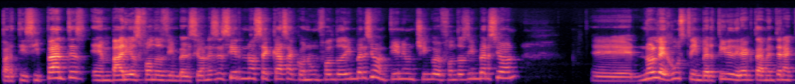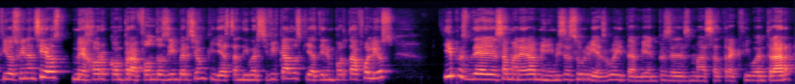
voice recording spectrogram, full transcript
participantes en varios fondos de inversión. Es decir, no se casa con un fondo de inversión, tiene un chingo de fondos de inversión. Eh, no le gusta invertir directamente en activos financieros, mejor compra fondos de inversión que ya están diversificados, que ya tienen portafolios y pues de esa manera minimiza su riesgo y también pues es más atractivo entrar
